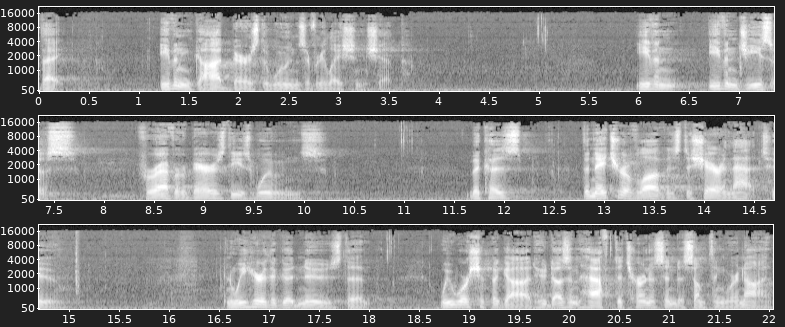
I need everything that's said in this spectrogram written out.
that even God bears the wounds of relationship. Even, even Jesus forever bears these wounds because the nature of love is to share in that too. And we hear the good news that we worship a God who doesn't have to turn us into something we're not.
